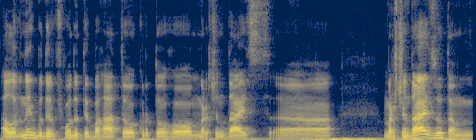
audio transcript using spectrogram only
але в них буде входити багато крутого мерчендайз. е, мерчендайзу, там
